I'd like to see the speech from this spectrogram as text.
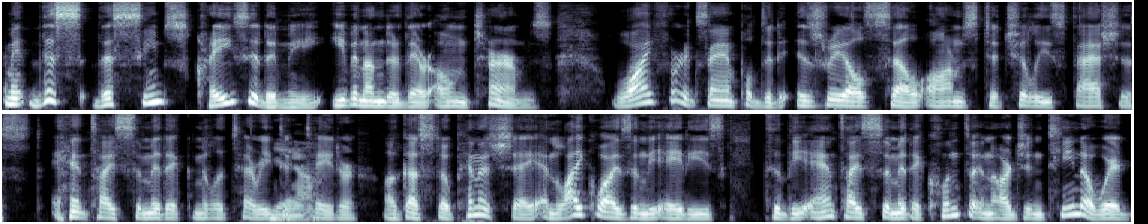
I mean, this this seems crazy to me, even under their own terms. Why, for example, did Israel sell arms to Chile's fascist, anti Semitic military Yeah. dictator Augusto Pinochet, and likewise in the 80s to the anti Semitic junta in Argentina, where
